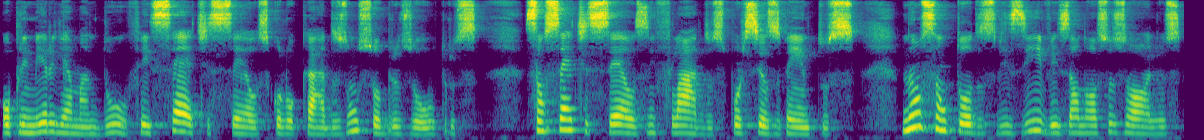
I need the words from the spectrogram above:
O primeiro Yamandu fez sete céus colocados uns sobre os outros. São sete céus inflados por seus ventos. Não são todos visíveis aos nossos olhos,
